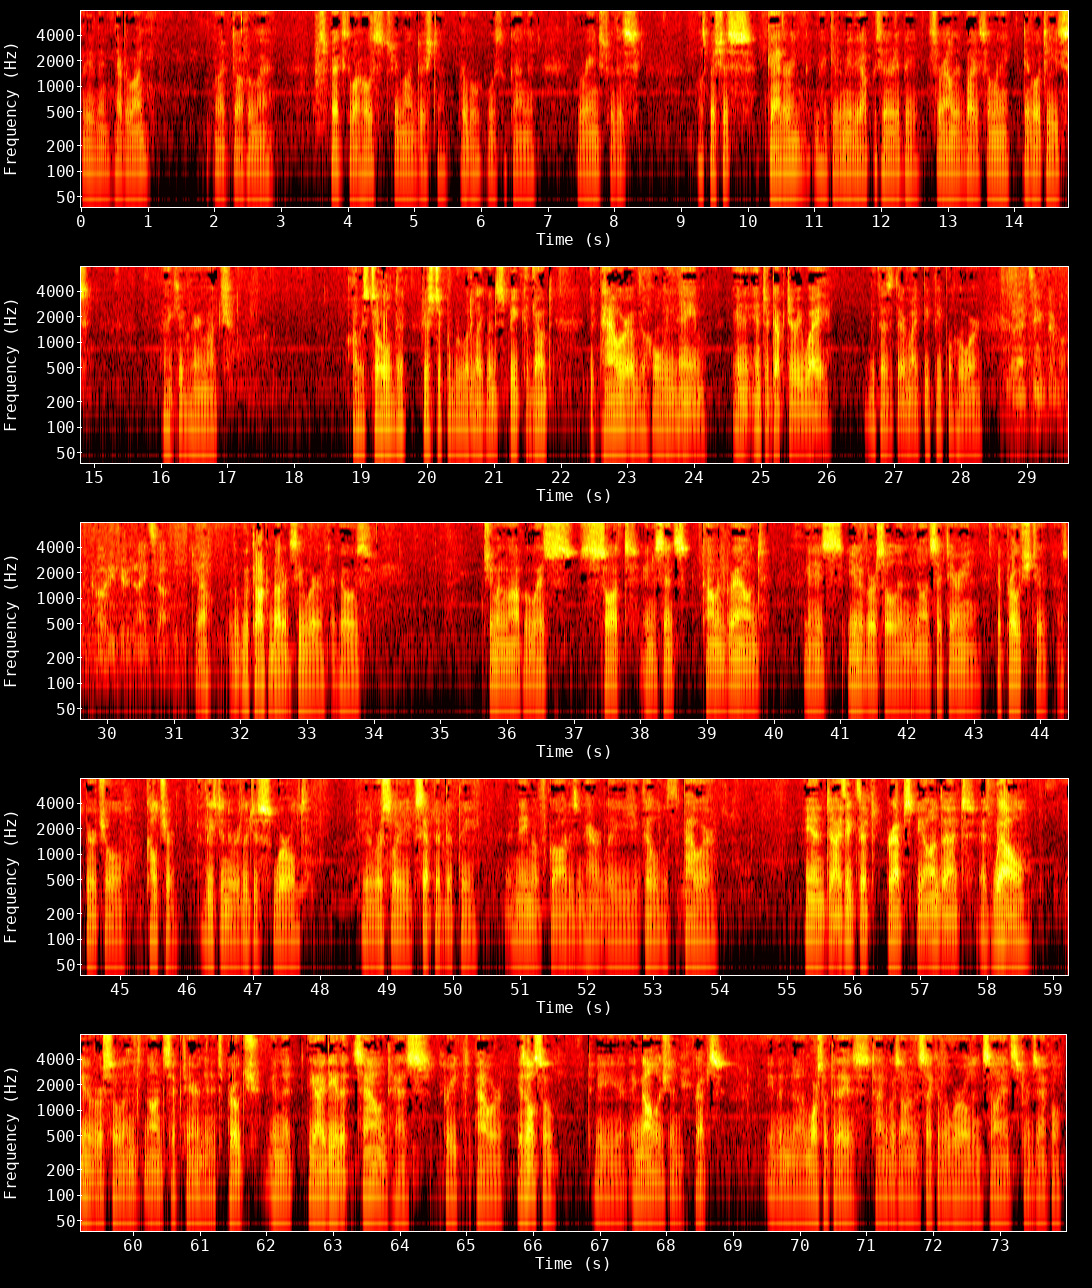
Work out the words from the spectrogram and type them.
Good evening, everyone. I'd like to offer my respects to our host, Sriman Drishta Prabhu, who so kindly arranged for this auspicious gathering, giving me the opportunity to be surrounded by so many devotees. Thank you very much. I was told that Drishta Prabhu would like me to speak about the power of the holy name in an introductory way, because there might be people who are think there are mostly devotees here tonight, so. Well, we'll talk about it and see where it goes. Sriman Mahaprabhu has sought, in a sense, common ground in his universal and non-sectarian approach to spiritual culture, at least in the religious world, universally accepted that the name of God is inherently filled with power and I think that perhaps beyond that as well, universal and non-sectarian in its approach, in that the idea that sound has great power is also to be acknowledged and perhaps even uh, more so today as time goes on in the secular world and science, for example.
